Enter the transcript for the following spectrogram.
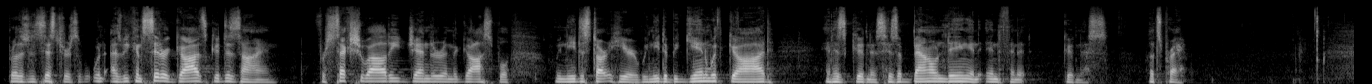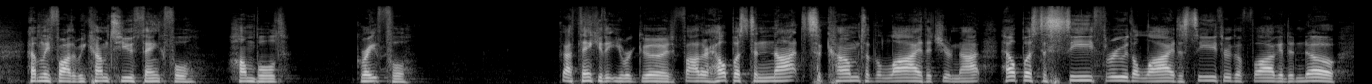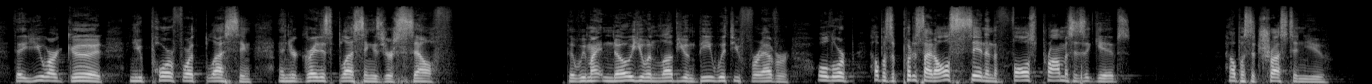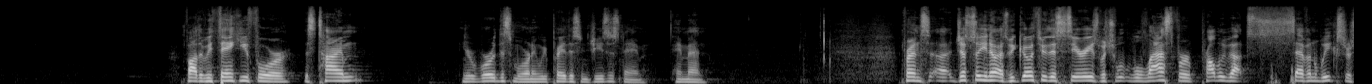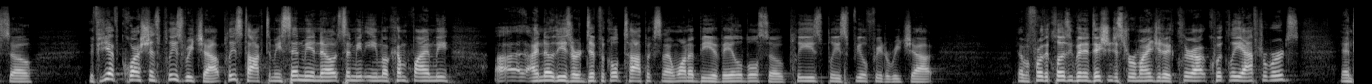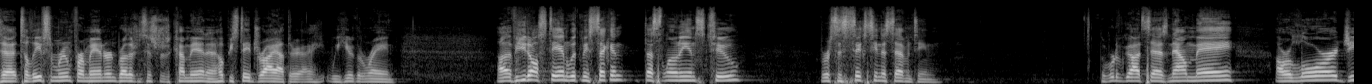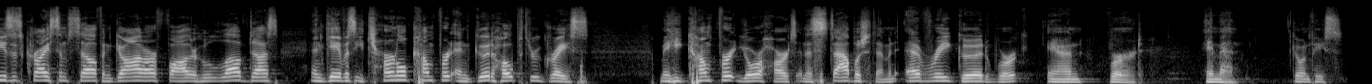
Brothers and sisters, as we consider God's good design for sexuality, gender, and the gospel, we need to start here. We need to begin with God and his goodness, his abounding and infinite goodness. Let's pray. Heavenly Father, we come to you thankful, humbled, grateful God, thank you that you are good. Father, help us to not succumb to the lie that you're not. Help us to see through the lie, to see through the fog, and to know that you are good and you pour forth blessing, and your greatest blessing is yourself. That we might know you and love you and be with you forever. Oh Lord, help us to put aside all sin and the false promises it gives. Help us to trust in you. Father, we thank you for this time your word this morning. We pray this in Jesus' name. Amen. Friends, uh, just so you know, as we go through this series, which will, will last for probably about seven weeks or so, if you have questions, please reach out. Please talk to me. Send me a note. Send me an email. Come find me. Uh, I know these are difficult topics and I want to be available, so please, please feel free to reach out. Now, before the closing benediction, just to remind you to clear out quickly afterwards and to, to leave some room for our Mandarin brothers and sisters to come in. And I hope you stay dry out there. I, we hear the rain. Uh, if you'd all stand with me, Second Thessalonians 2, verses 16 to 17. The Word of God says, Now may our Lord Jesus Christ Himself and God our Father, who loved us and gave us eternal comfort and good hope through grace, may He comfort your hearts and establish them in every good work and word. Amen. Go in peace.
